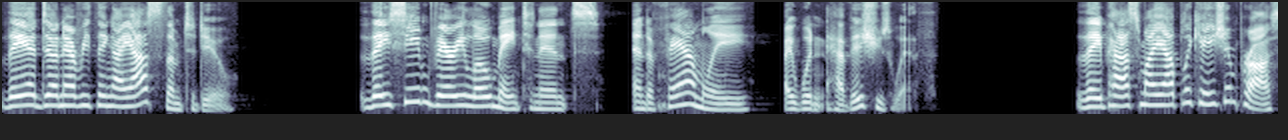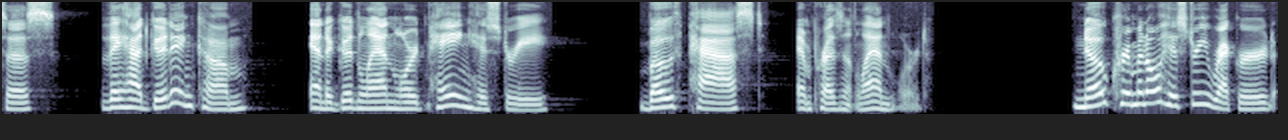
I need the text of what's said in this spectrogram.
They had done everything I asked them to do. They seemed very low maintenance and a family I wouldn't have issues with. They passed my application process. They had good income and a good landlord paying history, both past and present landlord. No criminal history record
